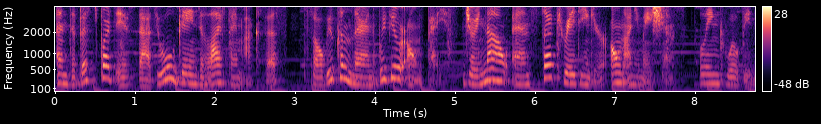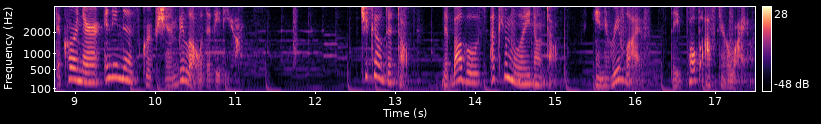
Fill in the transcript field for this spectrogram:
And the best part is that you will gain the lifetime access, so you can learn with your own pace. Join now and start creating your own animations. Link will be in the corner and in the description below the video. Check out the top. The bubbles accumulate on top. In real life, they pop after a while.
